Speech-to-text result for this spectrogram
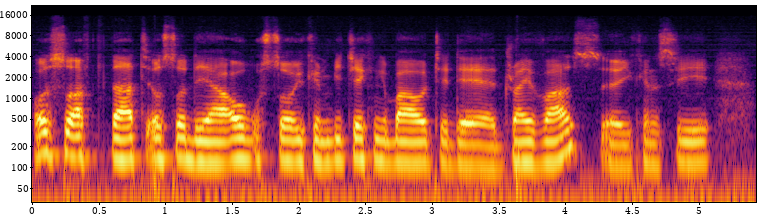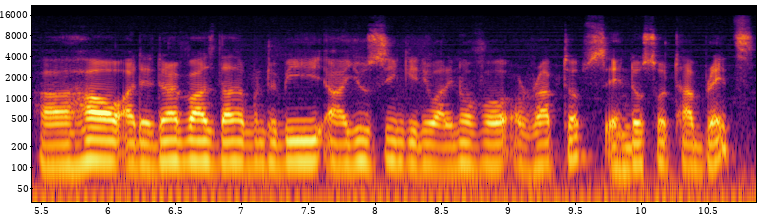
also after that also they are also you can be checking about the drivers uh, you can see uh, how are the drivers that are going to be uh, using in your Lenovo laptops and also tablets.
